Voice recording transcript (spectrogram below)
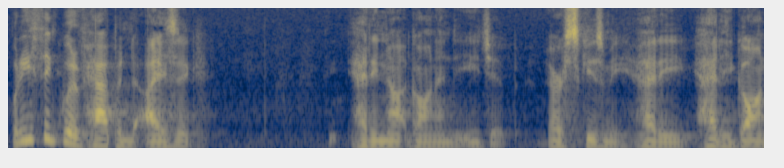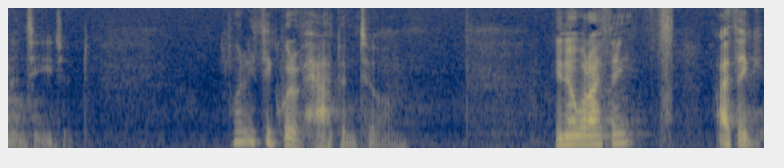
What do you think would have happened to Isaac had he not gone into Egypt? Or, excuse me, had he, had he gone into Egypt? What do you think would have happened to him? You know what I think? I think,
